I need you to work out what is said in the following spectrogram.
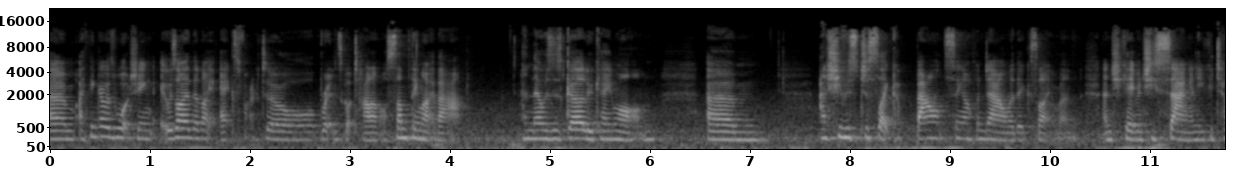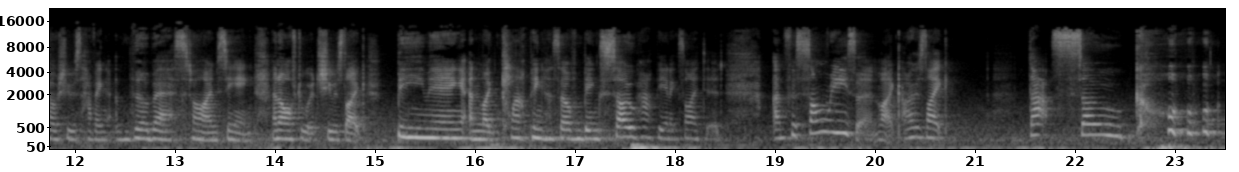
um, I think I was watching. It was either like X Factor or Britain's Got Talent or something like that. And there was this girl who came on. Um, and she was just like bouncing up and down with excitement. And she came and she sang, and you could tell she was having the best time singing. And afterwards, she was like beaming and like clapping herself and being so happy and excited. And for some reason, like I was like, that's so cool.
